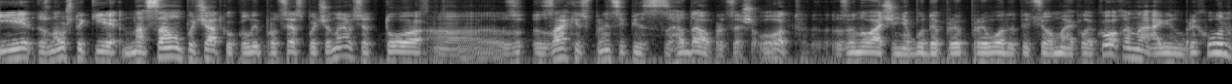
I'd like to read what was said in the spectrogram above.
І знову ж таки, на самому початку, коли процес починався, то е, з- захист, в принципі, згадав про це, що от звинувачення буде при, приводити цього Майкла Кохана, а він брехун,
